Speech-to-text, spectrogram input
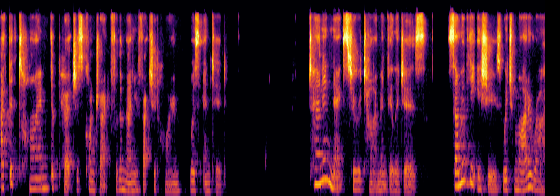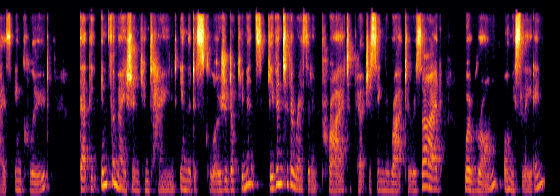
at the time the purchase contract for the manufactured home was entered. Turning next to retirement villages. Some of the issues which might arise include that the information contained in the disclosure documents given to the resident prior to purchasing the right to reside were wrong or misleading.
